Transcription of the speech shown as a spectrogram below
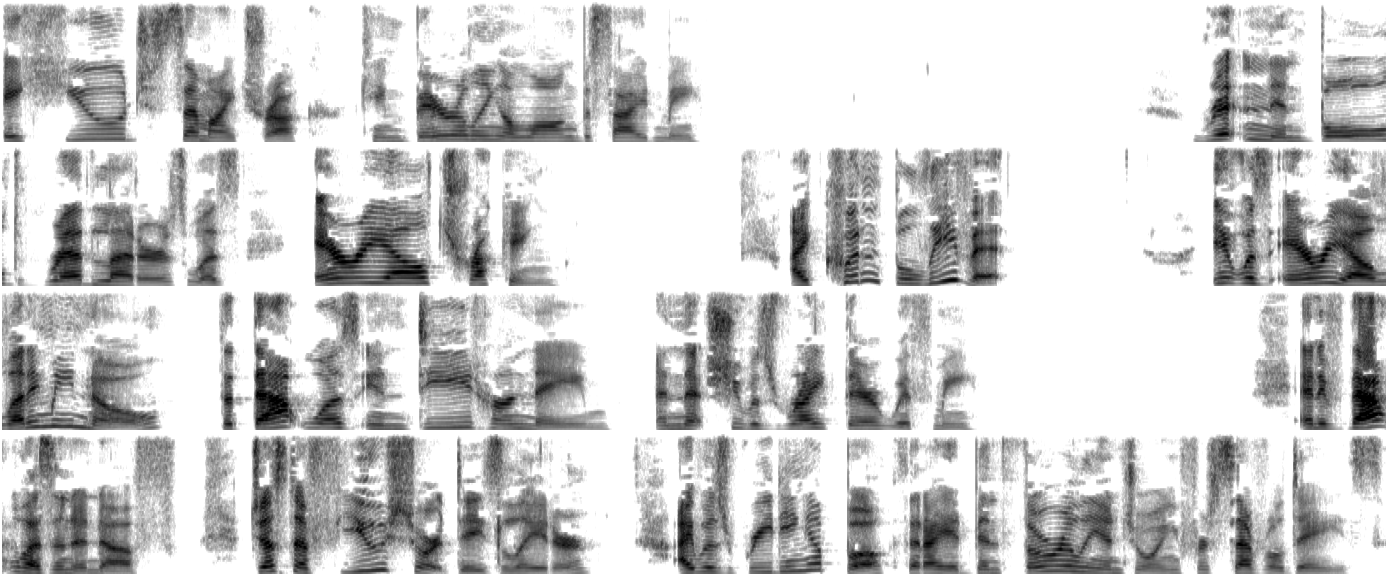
a huge semi truck came barreling along beside me. Written in bold red letters was Ariel Trucking. I couldn't believe it. It was Ariel letting me know that that was indeed her name and that she was right there with me. And if that wasn't enough, just a few short days later, I was reading a book that I had been thoroughly enjoying for several days.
